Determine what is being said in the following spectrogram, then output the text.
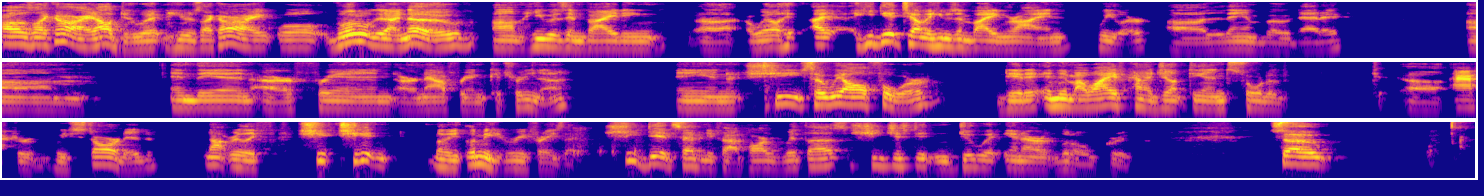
I was like, all right, I'll do it. And he was like, all right. Well, little did I know, um, he was inviting. Uh, well, he, I, he did tell me he was inviting Ryan Wheeler, uh, Lambo Daddy, um, and then our friend, our now friend Katrina, and she. So we all four did it, and then my wife kind of jumped in, sort of uh, after we started. Not really. She she didn't let me let me rephrase that. She did 75 hard with us. She just didn't do it in our little group. So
